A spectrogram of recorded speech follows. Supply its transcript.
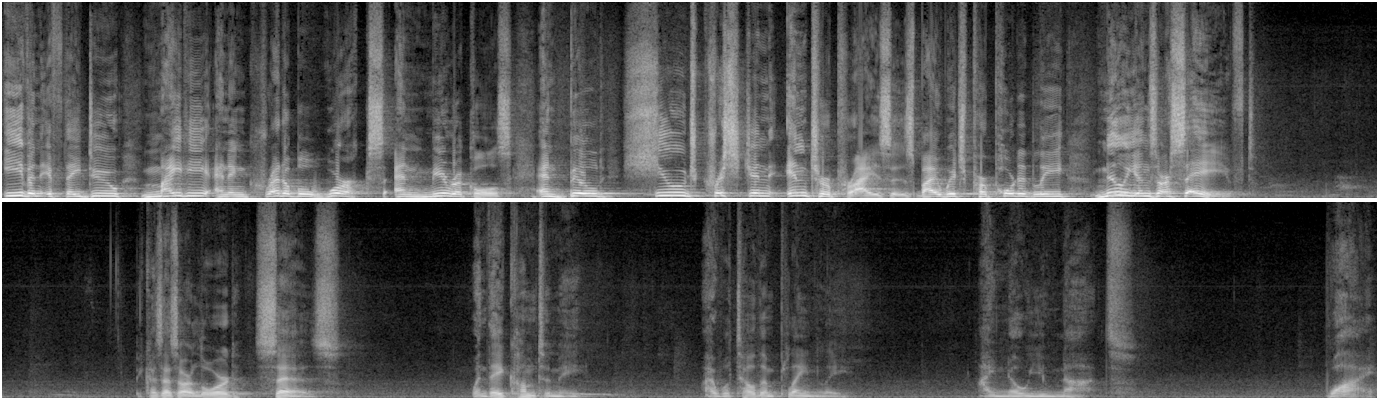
even if they do mighty and incredible works and miracles and build huge Christian enterprises by which purportedly millions are saved. Because as our Lord says, when they come to me, I will tell them plainly, I know you not. Why?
